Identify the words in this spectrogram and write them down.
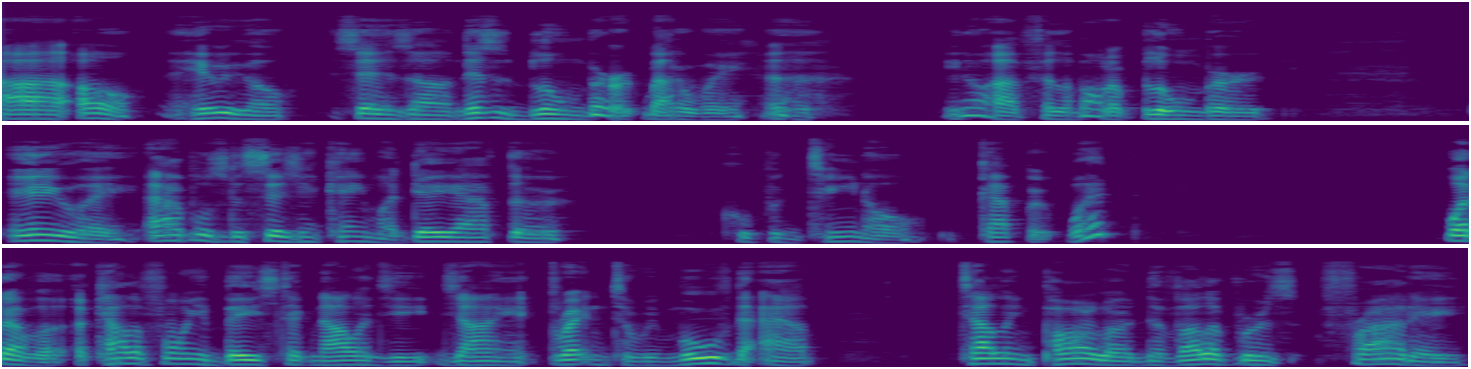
Uh, oh, here we go. It says, uh, this is Bloomberg, by the way. Uh, you know how I feel about a Bloomberg. Anyway, Apple's decision came a day after Cupertino, Cap, what? Whatever, a California based technology giant threatened to remove the app, telling Parler developers Friday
